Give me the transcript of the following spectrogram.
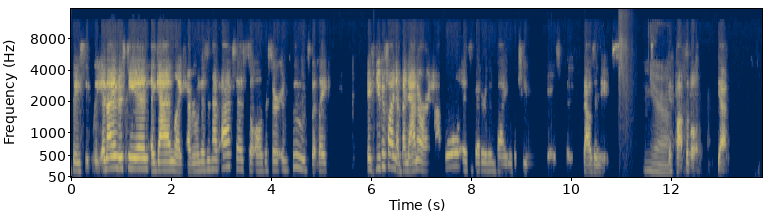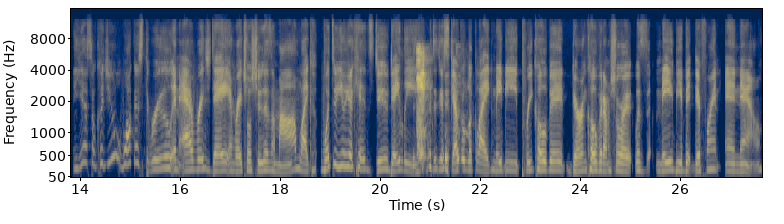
basically and i understand again like everyone doesn't have access to all the certain foods but like if you can find a banana or an apple it's better than buying the cheetos thousand names yeah if possible yeah yeah. So could you walk us through an average day in Rachel's shoes as a mom? Like, what do you and your kids do daily? What does your schedule look like? Maybe pre COVID, during COVID, I'm sure it was maybe a bit different. And now?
